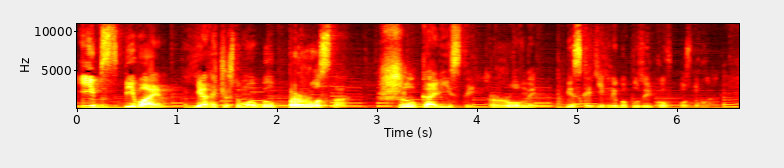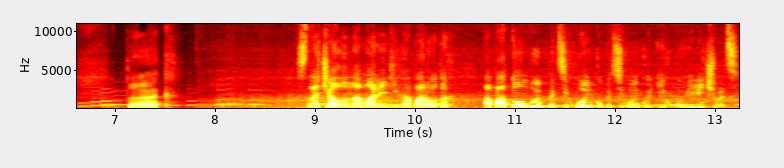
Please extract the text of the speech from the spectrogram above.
и взбиваем. Я хочу, чтобы он был просто шелковистый, ровный, без каких-либо пузырьков воздуха. Так. Сначала на маленьких оборотах, а потом будем потихоньку-потихоньку их увеличивать.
